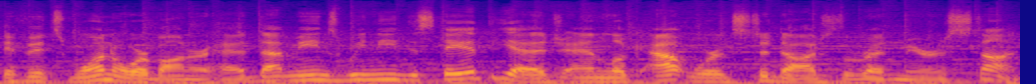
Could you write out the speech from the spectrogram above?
If it's one orb on her head, that means we need to stay at the edge and look outwards to dodge the red mirror's stun.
